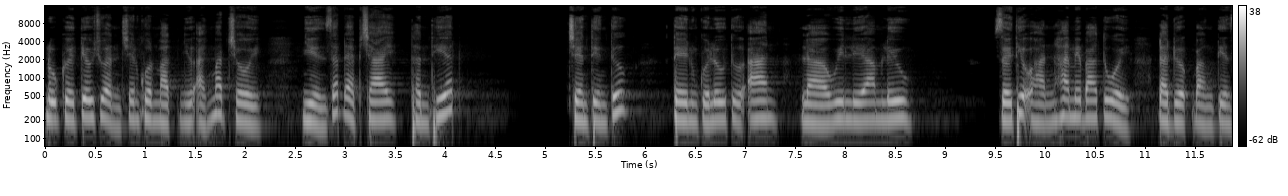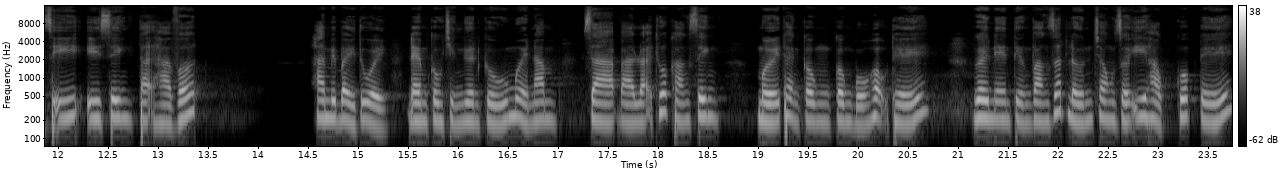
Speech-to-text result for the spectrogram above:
nụ cười tiêu chuẩn trên khuôn mặt như ánh mặt trời, nhìn rất đẹp trai, thân thiết. Trên tin tức, tên của Lưu Tử An là William Lưu. Giới thiệu hắn 23 tuổi, đạt được bằng tiến sĩ y sinh tại Harvard. 27 tuổi, đem công trình nghiên cứu 10 năm ra ba loại thuốc kháng sinh, mới thành công công bố hậu thế, gây nên tiếng vang rất lớn trong giới y học quốc tế.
